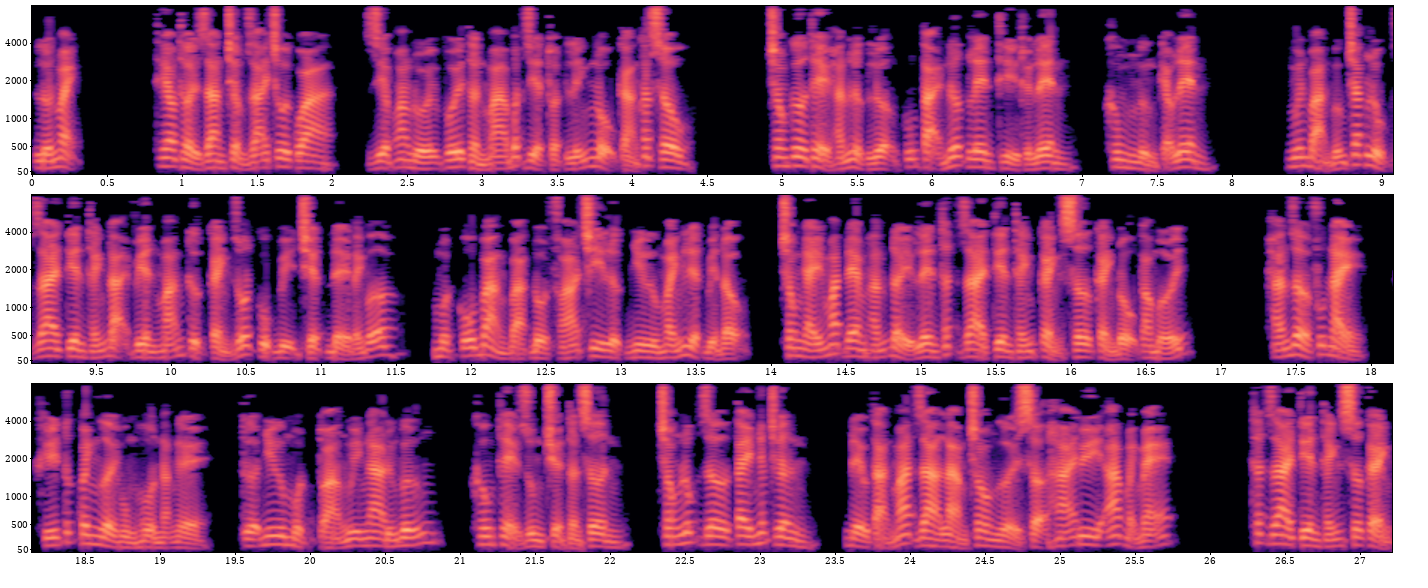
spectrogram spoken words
lớn mạnh. Theo thời gian chậm rãi trôi qua, diệp hoang đối với thần ma bất diệt thuật lĩnh nộ càng khắc sâu. Trong cơ thể hắn lực lượng cũng tại nước lên thì thuyền lên, không ngừng kéo lên. Nguyên bản vững chắc lục giai tiên thánh đại viên mãn cực cảnh rốt cục bị triệt để đánh vỡ, một cố bảng bạc đột phá chi lực như mãnh liệt biển động trong nháy mắt đem hắn đẩy lên thất giai tiên thánh cảnh sơ cảnh độ cao mới. Hắn giờ phút này, khí tức quanh người hùng hồn nặng nề, tựa như một tòa nguy nga đứng vững, không thể dung chuyển thần sơn, trong lúc giơ tay nhấc chân, đều tản mát ra làm cho người sợ hãi uy áp mạnh mẽ. Thất giai tiên thánh sơ cảnh,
